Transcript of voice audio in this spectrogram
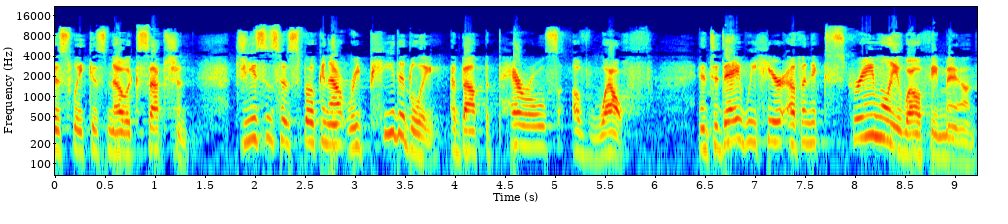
This week is no exception. Jesus has spoken out repeatedly about the perils of wealth. And today we hear of an extremely wealthy man,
